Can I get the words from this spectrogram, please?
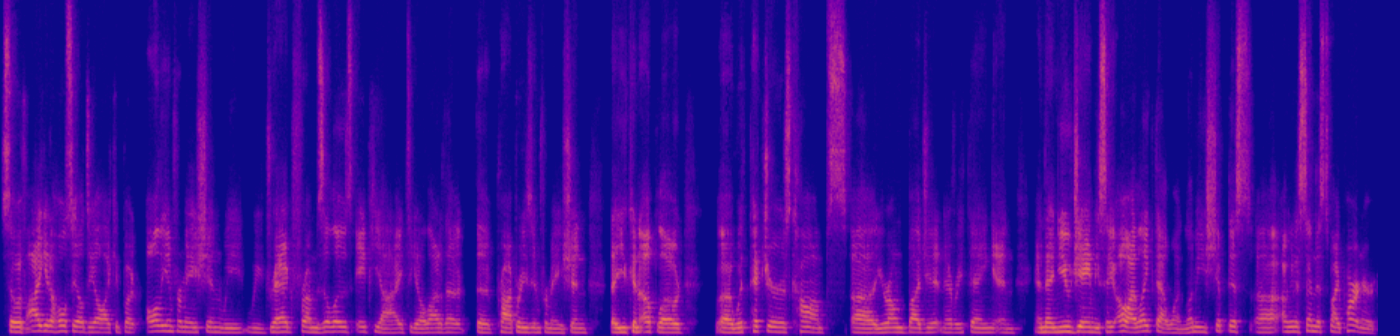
so if I get a wholesale deal, I can put all the information we we drag from Zillow's API to get a lot of the the properties information that you can upload uh, with pictures, comps, uh, your own budget, and everything. And and then you, Jamie, say, "Oh, I like that one. Let me ship this. Uh, I'm going to send this to my partner."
